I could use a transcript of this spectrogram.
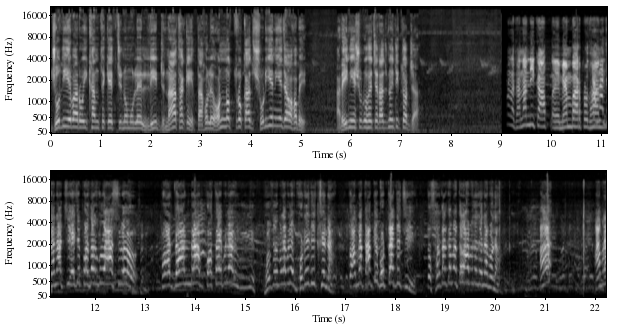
যদি এবার ওইখান থেকে তৃণমূলের লিড না থাকে, তাহলে অন্যত্র কাজ সরিয়ে নিয়ে যাওয়া হবে। আর এই নিয়ে শুরু হয়েছে রাজনৈতিক আপনারা জানাননি মেম্বার প্রধান? জানাচ্ছি এই যে প্রধানগুলো আসলো। প্রধানরা কথাই বলে ভোজন বলে বলে ভোটে দিচ্ছে না। তো আমরা কাকে ভোটটা দিচ্ছি? তো সরকারকে আমরা কেন আবেদন জানাব না? আমরা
